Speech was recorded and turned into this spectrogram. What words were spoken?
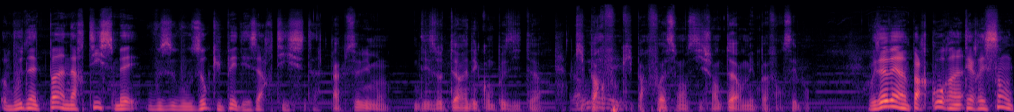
Vous n'êtes pas un artiste, mais vous vous occupez des artistes. Absolument. Des auteurs et des compositeurs. Qui, parfois, avez- qui parfois sont aussi chanteurs, mais pas forcément. Vous avez un parcours intéressant.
